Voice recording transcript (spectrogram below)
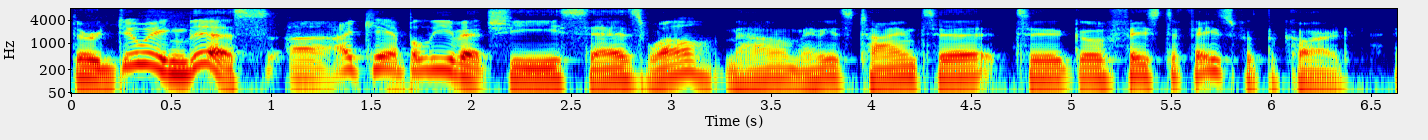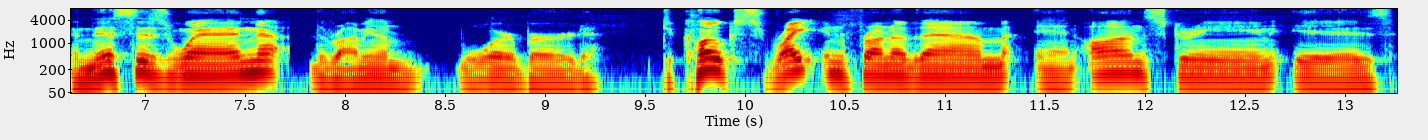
they're doing this. Uh, I can't believe it. She says, well, now maybe it's time to, to go face to face with Picard. And this is when the Romulan warbird cloaks right in front of them, and on screen is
